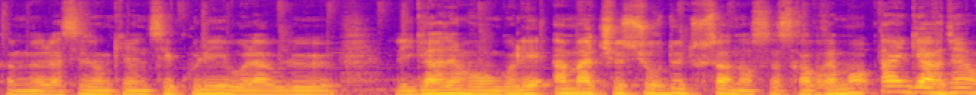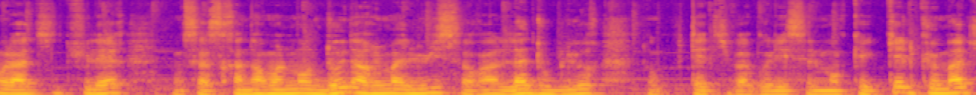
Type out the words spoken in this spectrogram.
comme la saison qui vient de s'écouler voilà, où le, les gardiens vont goler un match sur deux, tout ça. Non, ça sera vraiment un gardien voilà, titulaire. Donc ça sera normalement Donnarumma, lui, sera la doublure. Donc peut-être il va goler seulement que quelques matchs.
